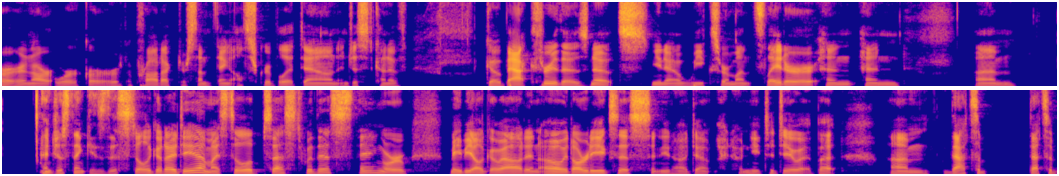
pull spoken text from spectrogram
or an artwork or a product or something i'll scribble it down and just kind of go back through those notes you know weeks or months later and and um and just think is this still a good idea? Am i still obsessed with this thing? Or maybe i'll go out and oh it already exists and you know i don't i don't need to do it. But um, that's a that's a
